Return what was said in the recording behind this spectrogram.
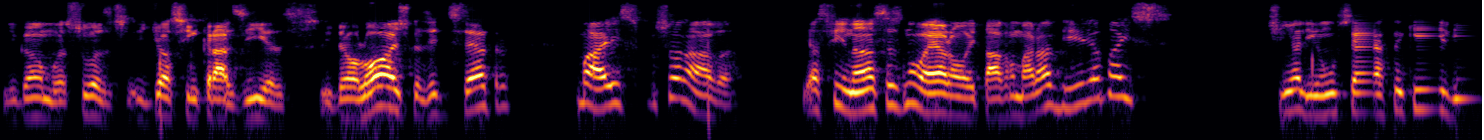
digamos, as suas idiosincrasias ideológicas, etc., mas funcionava. E as finanças não eram a oitava maravilha, mas tinha ali um certo equilíbrio.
